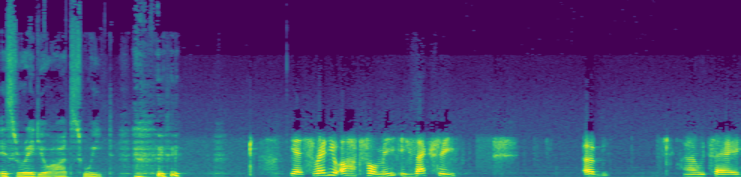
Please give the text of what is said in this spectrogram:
Is radio art sweet? Yes, radio art for me is actually, um, I would say,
